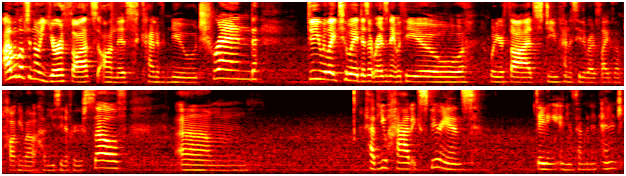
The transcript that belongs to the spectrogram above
I would love to know your thoughts on this kind of new trend do you relate to it? Does it resonate with you? What are your thoughts? Do you kind of see the red flags I'm talking about? Have you seen it for yourself? Um, have you had experience dating in your feminine energy?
